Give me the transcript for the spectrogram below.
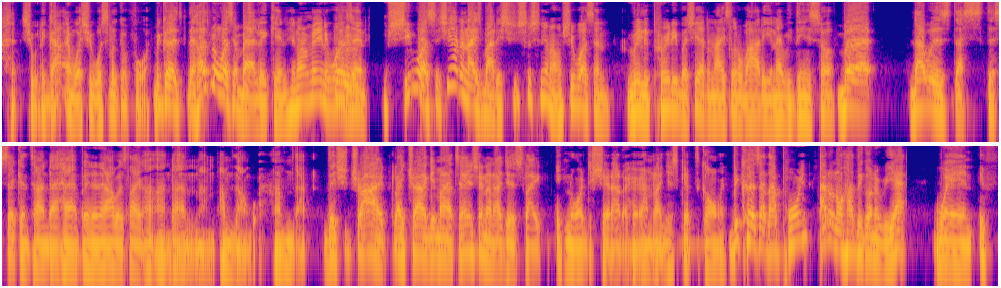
she would have gotten what she was looking for. Because the husband wasn't bad looking, you know what I mean? It mm-hmm. wasn't, she wasn't, she had a nice body. She just, you know, she wasn't really pretty, but she had a nice little body and everything. So, but that was, that's the second time that happened. And I was like, uh, uh I'm, I'm, I'm done with, I'm not. They should try like, trying to get my attention and I just like ignored the shit out of her. I'm like, just kept going. Because at that point, I don't know how they're to react when, if,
